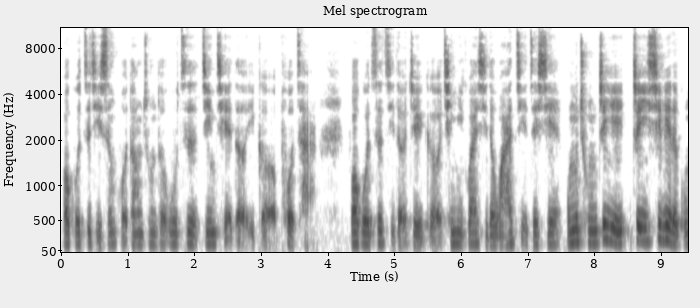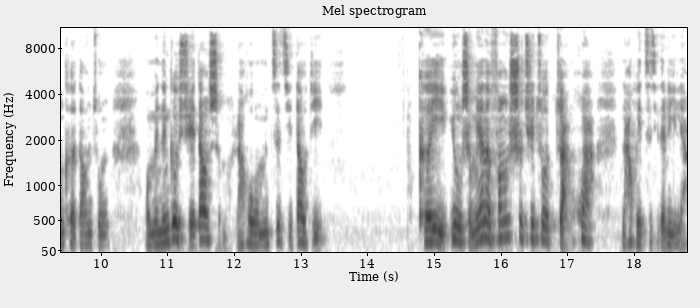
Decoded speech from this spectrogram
包括自己生活当中的物质、金钱的一个破产，包括自己的这个亲密关系的瓦解，这些我们从这一这一系列的功课当中，我们能够学到什么？然后我们自己到底？可以用什么样的方式去做转化，拿回自己的力量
